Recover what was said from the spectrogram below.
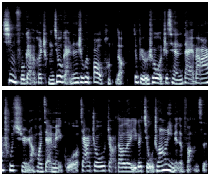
幸福感和成就感真的是会爆棚的。就比如说我之前带爸妈出去，然后在美国加州找到了一个酒庄里面的房子，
